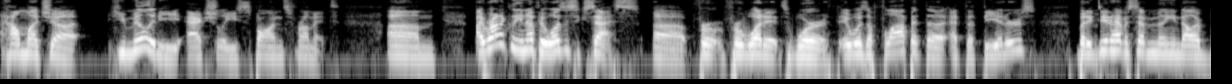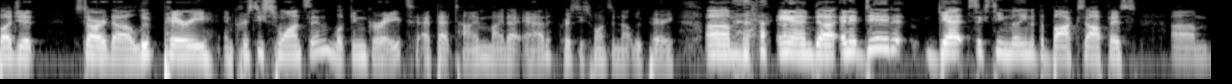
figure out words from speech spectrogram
how much uh, humility actually spawns from it. Um, ironically enough, it was a success uh, for for what it's worth. It was a flop at the at the theaters, but it did have a seven million dollar budget. Starred uh, Luke Perry and Kristy Swanson, looking great at that time, might I add. Kristy Swanson, not Luke Perry. Um, and uh, and it did get 16 million at the box office. Um,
